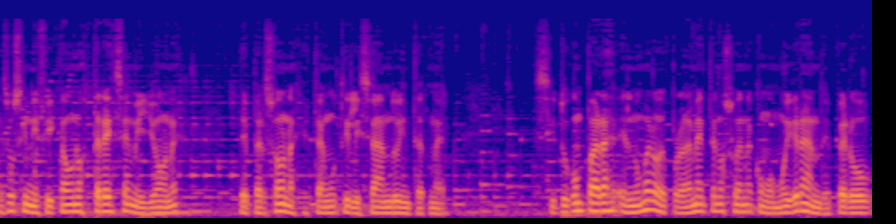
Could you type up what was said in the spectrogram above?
Eso significa unos 13 millones de personas que están utilizando Internet. Si tú comparas, el número probablemente no suena como muy grande, pero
